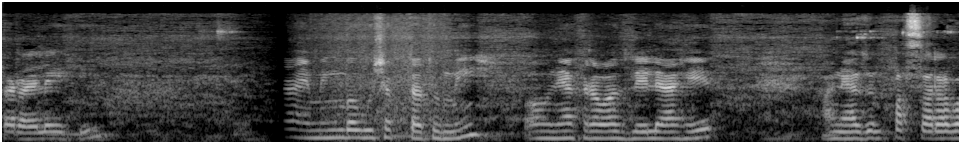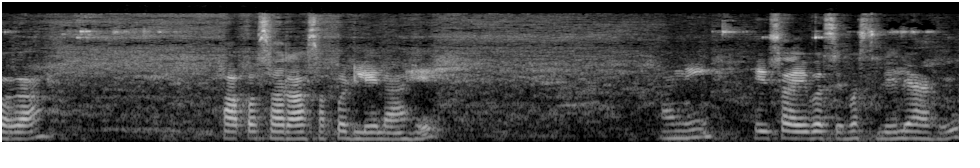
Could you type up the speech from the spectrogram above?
करायला येतील. टायमिंग बघू शकता तुम्ही. पावणे अकरा वाजलेले आहेत. आणि अजून पसारा बघा. हा पसारा असा पडलेला आहे. आणि हे साहेब असे बसलेले आहेत.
